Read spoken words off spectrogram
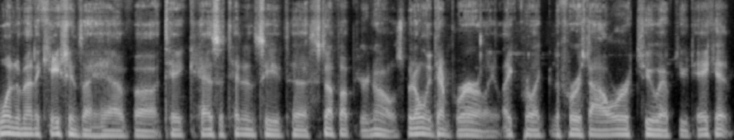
one of the medications I have uh, take has a tendency to stuff up your nose, but only temporarily, like for like the first hour or two after you take it,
